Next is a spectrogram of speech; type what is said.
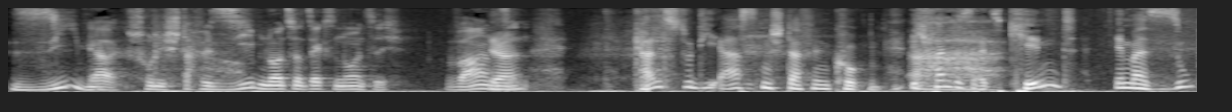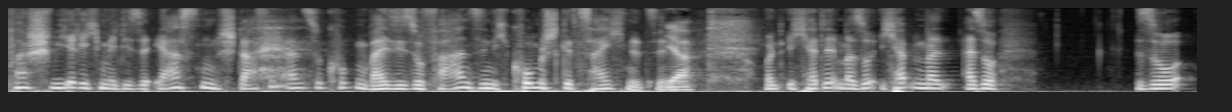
7. Ja, schon die Staffel 7 1996. Wahnsinn. Ja. Kannst du die ersten Staffeln gucken? Ich ah. fand es als Kind immer super schwierig, mir diese ersten Staffeln anzugucken, weil sie so wahnsinnig komisch gezeichnet sind. Ja. Und ich hatte immer so, ich habe immer, also so,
